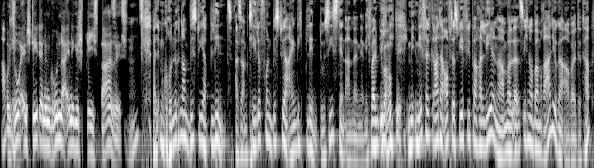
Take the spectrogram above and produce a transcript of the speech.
Okay. Und so entsteht dann im Grunde eine Gesprächsbasis. Mhm. Weil im Grunde genommen bist du ja blind. Also am Telefon bist du ja eigentlich blind. Du siehst den anderen ja nicht. Weil Überhaupt ich, nicht. Mir, fällt gerade auf, dass wir viel Parallelen haben, weil als ich noch beim Radio gearbeitet habe,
